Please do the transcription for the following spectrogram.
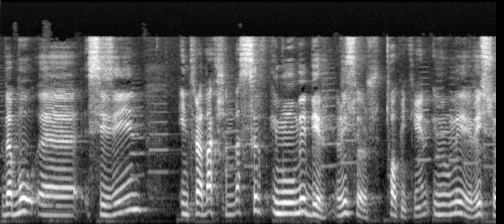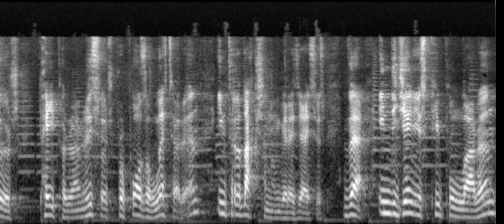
və bu ə, sizin introductionda sırf ümumi bir research topicin, ümumi research paper'ın, research proposal letter'ın introduction'ını verəcəksiniz və indigenous people-ların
